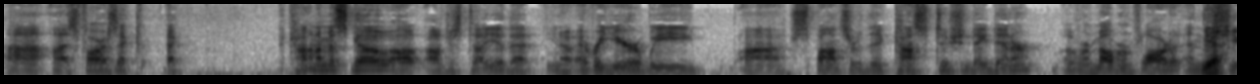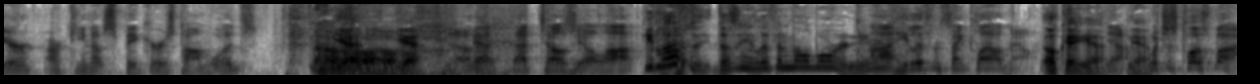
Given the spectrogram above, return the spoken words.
Uh, as far as ec- ec- economists go, I'll, I'll just tell you that you know every year we uh, sponsor the Constitution Day dinner over in Melbourne, Florida, and this Yeah. year our keynote speaker is Tom Woods. Yeah, Oh. yeah. You know Yeah. that that tells you a lot. He lives. Doesn't he live in Melbourne or near? Uh, he lives in St. Cloud now. okay. Yeah. Yeah, Yeah. which is close by.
